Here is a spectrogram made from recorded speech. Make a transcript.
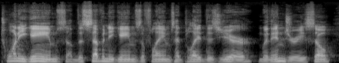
20 games of the 70 games the Flames had played this year with injuries. So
